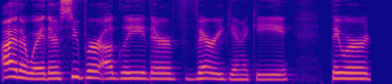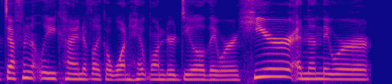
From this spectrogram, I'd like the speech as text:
Either way they're super ugly they're very gimmicky. They were definitely kind of like a one hit wonder deal. They were here and then they were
